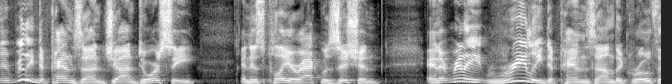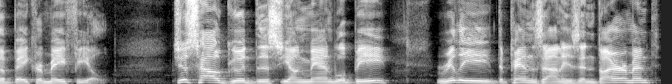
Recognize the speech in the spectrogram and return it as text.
it really depends on John Dorsey and his player acquisition, and it really really depends on the growth of Baker Mayfield. Just how good this young man will be really depends on his environment,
